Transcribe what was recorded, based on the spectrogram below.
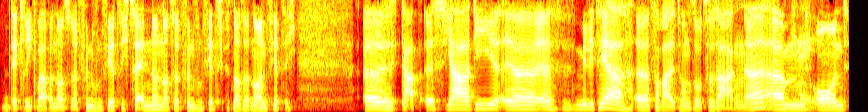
der Krieg war aber 1945 zu Ende und 1945 bis 1949 äh, gab es ja die äh, Militärverwaltung Verwaltung sozusagen. Ne? Ähm, Okay. Und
